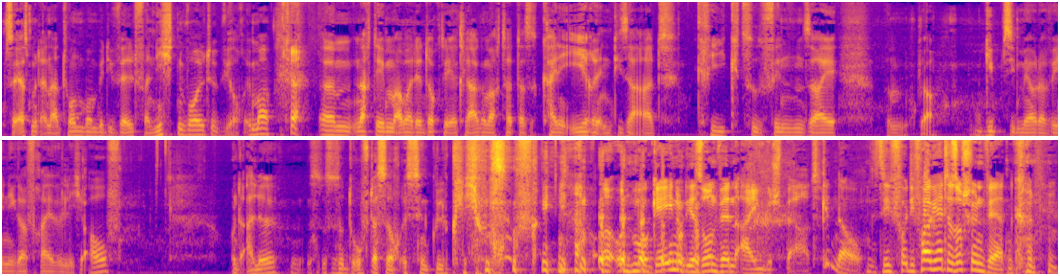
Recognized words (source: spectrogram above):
zuerst mit einer Atombombe die Welt vernichten wollte, wie auch immer. Tja. Ähm, nachdem aber der Doktor ihr klargemacht hat, dass es keine Ehre in dieser Art Krieg zu finden sei, ähm, ja, gibt sie mehr oder weniger freiwillig auf. Und alle, so doof das auch ist, sind glücklich und zufrieden. und Morgaine und ihr Sohn werden eingesperrt. Genau. Die, die Folge hätte so schön werden können.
